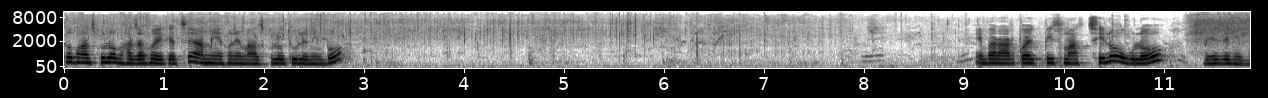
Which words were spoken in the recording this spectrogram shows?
তো মাছগুলো ভাজা হয়ে গেছে, আমি এখন এই মাছগুলো তুলে নিব। এবার আর কয়েক পিস মাছ ছিল, ওগুলো ভেজে নিব।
